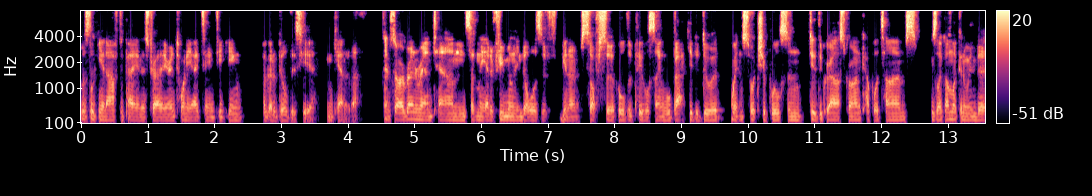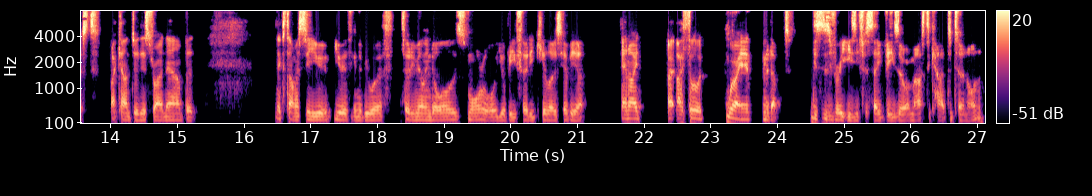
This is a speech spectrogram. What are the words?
was looking at Afterpay in Australia in 2018 thinking, I've got to build this here in Canada. And so I ran around town and suddenly had a few million dollars of, you know, soft circle of people saying, we'll back you to do it. Went and saw Chip Wilson, did the Grouse Grind a couple of times. He's like, I'm not going to invest. I can't do this right now, but next time I see you, you're either going to be worth $30 million more or you'll be 30 kilos heavier. And I, I, I thought where I ended up, this is very easy for say Visa or MasterCard to turn on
